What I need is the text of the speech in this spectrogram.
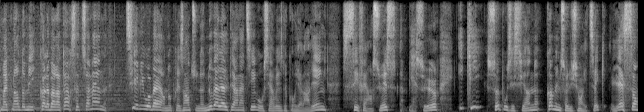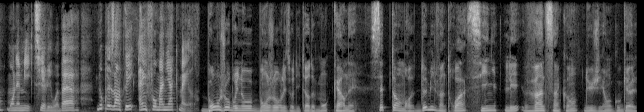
maintenant de mes collaborateurs cette semaine, Thierry Weber nous présente une nouvelle alternative au service de courriel en ligne, c'est fait en Suisse, bien sûr, et qui se positionne comme une solution éthique. Laissons mon ami Thierry Weber nous présenter Infomaniac Mail. Bonjour Bruno, bonjour les auditeurs de mon carnet. Septembre 2023 signe les 25 ans du géant Google.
